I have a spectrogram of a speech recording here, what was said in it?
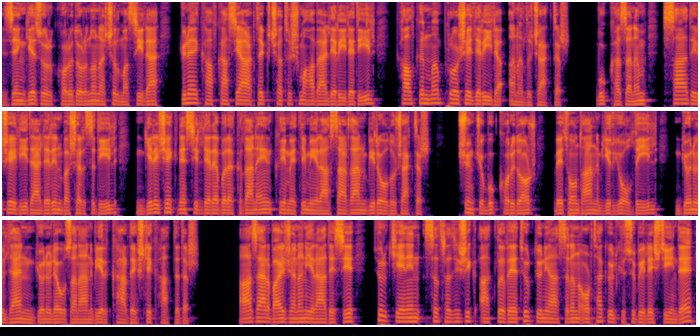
Zengezur koridorunun açılmasıyla Güney Kafkasya artık çatışma haberleriyle değil, kalkınma projeleriyle anılacaktır. Bu kazanım sadece liderlerin başarısı değil, gelecek nesillere bırakılan en kıymetli miraslardan biri olacaktır. Çünkü bu koridor betondan bir yol değil, gönülden gönüle uzanan bir kardeşlik hattıdır. Azerbaycan'ın iradesi, Türkiye'nin stratejik aklı ve Türk dünyasının ortak ülküsü birleştiğinde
